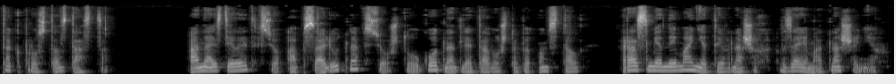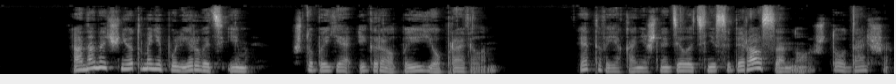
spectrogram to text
так просто сдастся. Она сделает все, абсолютно все, что угодно для того, чтобы он стал разменной монетой в наших взаимоотношениях. Она начнет манипулировать им чтобы я играл по ее правилам. Этого я, конечно, делать не собирался, но что дальше?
